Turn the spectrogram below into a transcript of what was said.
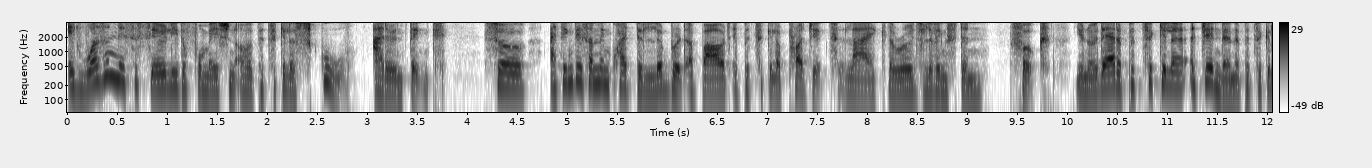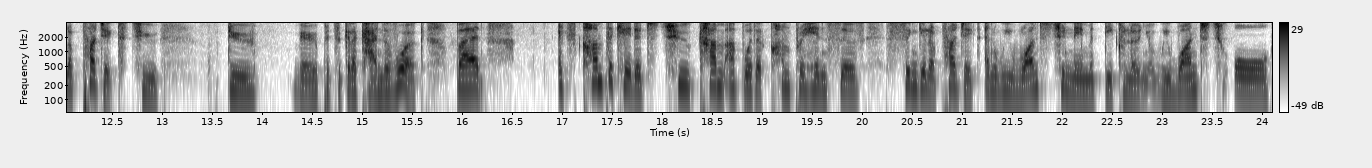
it wasn't necessarily the formation of a particular school, I don't think. So I think there's something quite deliberate about a particular project, like the Rhodes Livingstone folk. You know, they had a particular agenda and a particular project to do very particular kinds of work. But it's complicated to come up with a comprehensive singular project and we want to name it decolonial. We want to all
